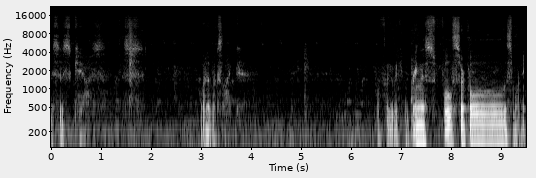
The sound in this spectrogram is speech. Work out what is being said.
This is chaos. This is what it looks like. Hopefully, we can bring this full circle this morning.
